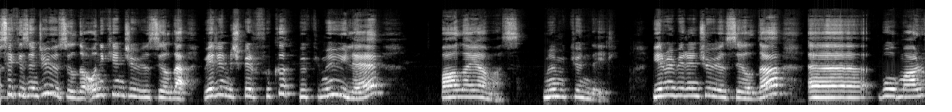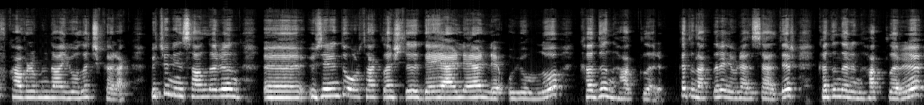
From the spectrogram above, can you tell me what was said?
8. E, yüzyılda, 12. yüzyılda verilmiş bir fıkıh hükmüyle bağlayamaz. Mümkün değil. 21. yüzyılda e, bu maruf kavramından yola çıkarak bütün insanların e, üzerinde ortaklaştığı değerlerle uyumlu kadın hakları, Kadın hakları evrenseldir. Kadınların hakları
